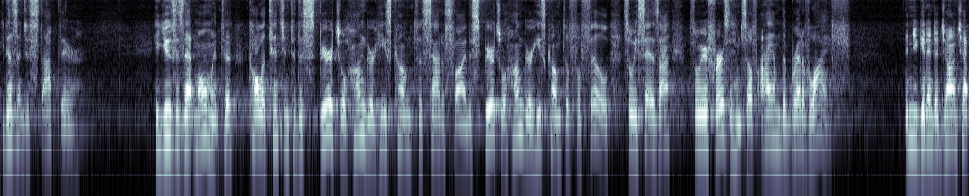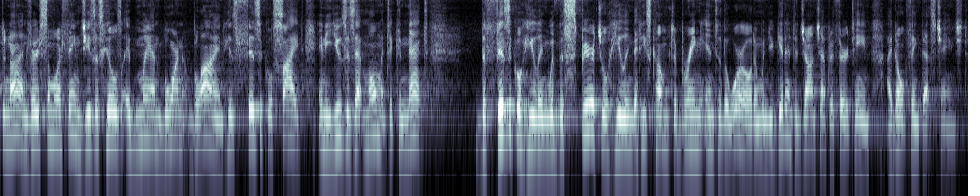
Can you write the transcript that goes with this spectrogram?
he doesn't just stop there. He uses that moment to call attention to the spiritual hunger he's come to satisfy, the spiritual hunger he's come to fulfill. So he says, I, so he refers to himself, I am the bread of life. Then you get into John chapter 9, very similar thing. Jesus heals a man born blind, his physical sight, and he uses that moment to connect the physical healing with the spiritual healing that he's come to bring into the world. And when you get into John chapter 13, I don't think that's changed.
